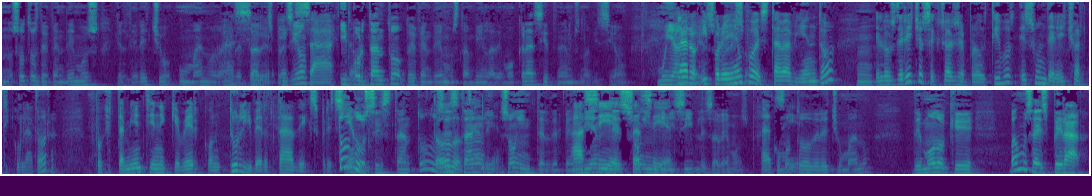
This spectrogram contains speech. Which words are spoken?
nosotros defendemos el derecho humano a la libertad de expresión y por tanto defendemos también la democracia, tenemos una visión muy amplia. Claro, y por ejemplo estaba viendo mm. los derechos sexuales reproductivos es un derecho articulador porque también tiene que ver con tu libertad de expresión. Todos están, todos, están, son interdependientes, son indivisibles, sabemos, como todo derecho humano. De modo que vamos a esperar,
